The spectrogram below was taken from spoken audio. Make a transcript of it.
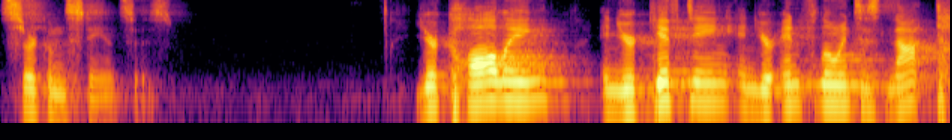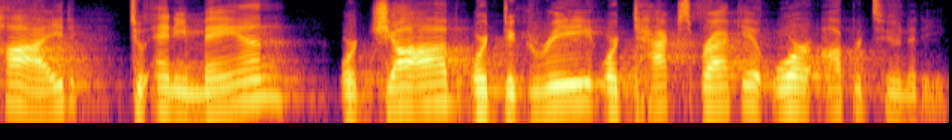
circumstances. Your calling and your gifting and your influence is not tied to any man or job or degree or tax bracket or opportunity.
